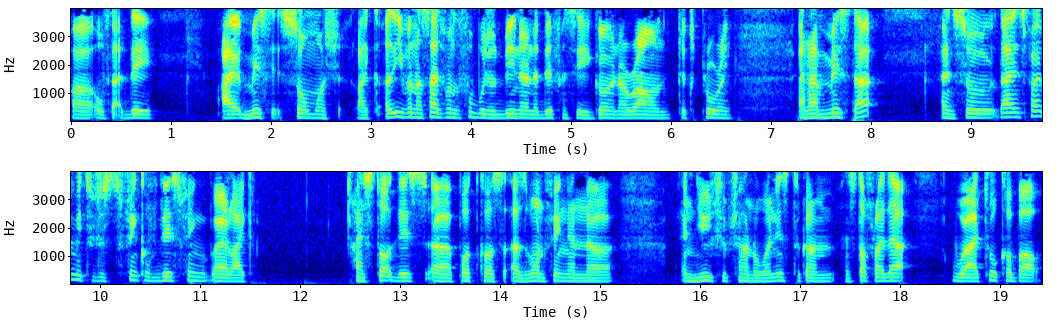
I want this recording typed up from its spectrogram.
uh, of that day, I miss it so much. Like uh, even aside from the football, just being in a different city, going around, exploring, and I miss that. And so that inspired me to just think of this thing where like I start this uh, podcast as one thing and uh, and YouTube channel and Instagram and stuff like that, where I talk about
